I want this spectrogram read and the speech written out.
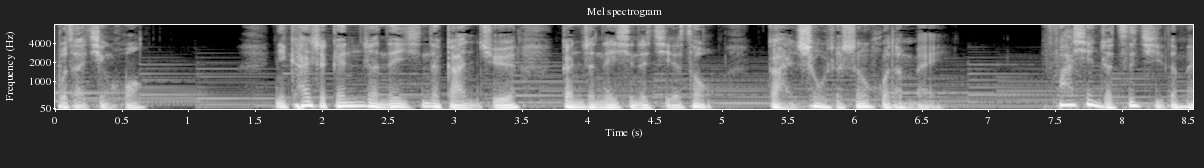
不再惊慌，你开始跟着内心的感觉，跟着内心的节奏，感受着生活的美，发现着自己的美。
